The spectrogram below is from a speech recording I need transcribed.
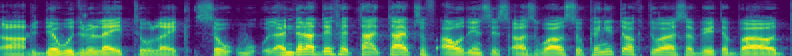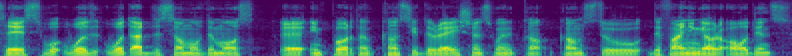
uh, they would relate to like so and there are different ty- types of audiences as well. So can you talk to us a bit about this? What what, what are the some of the most uh, important considerations when it co- comes to defining our audience?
